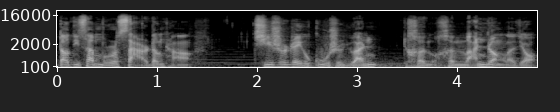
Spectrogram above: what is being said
到第三部时候萨尔登场。其实这个故事原很很完整了，就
